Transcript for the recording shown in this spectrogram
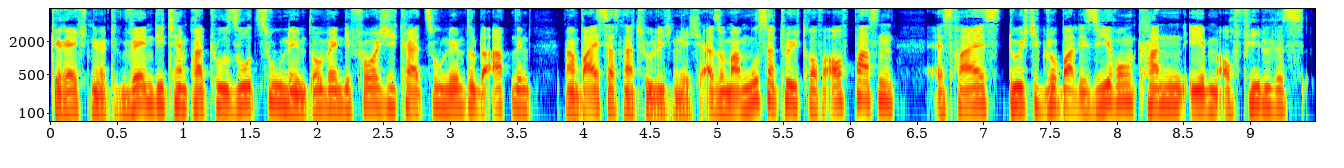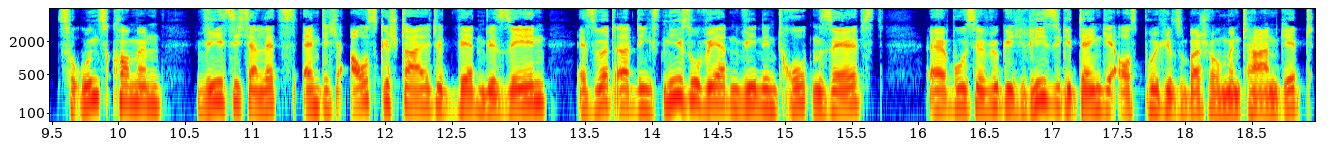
gerechnet, wenn die Temperatur so zunimmt und wenn die Feuchtigkeit zunimmt oder abnimmt. Man weiß das natürlich nicht. Also man muss natürlich darauf aufpassen. Es heißt, durch die Globalisierung kann eben auch vieles zu uns kommen. Wie es sich dann letztendlich ausgestaltet, werden wir sehen. Es wird allerdings nie so werden wie in den Tropen selbst, äh, wo es ja wirklich riesige Dengue-Ausbrüche zum Beispiel momentan gibt.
